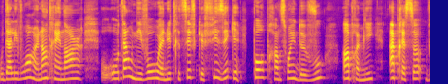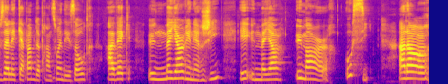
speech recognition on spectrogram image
ou d'aller voir un entraîneur, autant au niveau euh, nutritif que physique, pour prendre soin de vous en premier. Après ça, vous allez être capable de prendre soin des autres avec une meilleure énergie et une meilleure humeur aussi. Alors,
